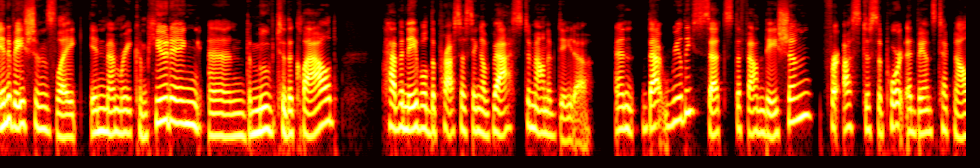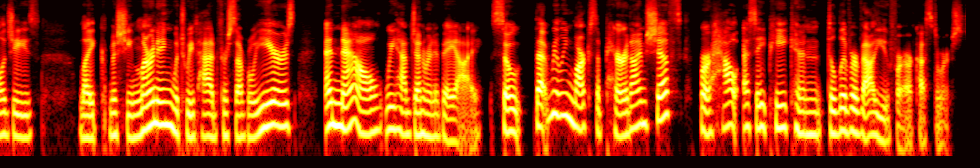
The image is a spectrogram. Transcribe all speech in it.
innovations like in memory computing and the move to the cloud have enabled the processing of vast amount of data. And that really sets the foundation for us to support advanced technologies like machine learning, which we've had for several years. And now we have generative AI. So that really marks a paradigm shift for how SAP can deliver value for our customers.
